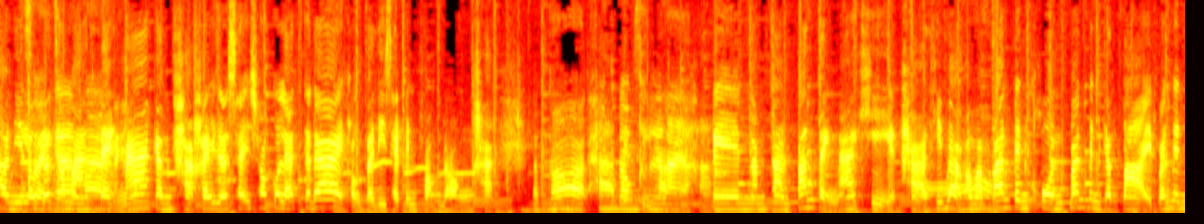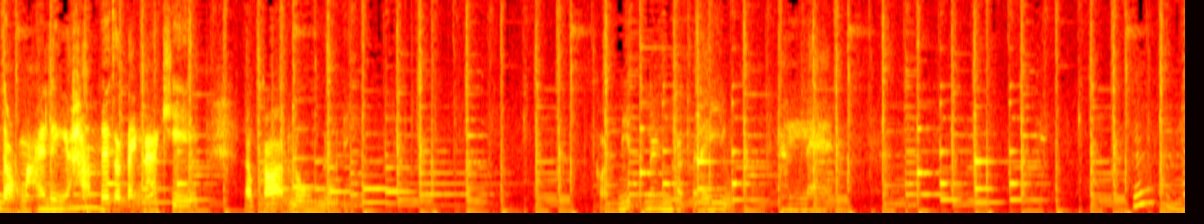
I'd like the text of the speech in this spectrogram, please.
ราวนี้เราก็จะมาแต่งหน้ากันค่ะ ใครจะใช้ช็อกโกแลตก็ได้ ของจะดีใช้เป็นฟองดองค่ะ แล้วก็ทาดเป็อนงสีคือขาวอะไรอะคะเป็นน้ำตาลปั้นแต่งหน้าเค้กค่ะอ๋อที่แบบเอามาปั้นเป็นคนปั้นเป็นกระต่าย ปั้นเป็นดอกไม้อะไรอย่างเงี้ยค่ะอืมเพื่อจะแต่งหน้าเค้กแล้วก็ลงเลยกดนิดนึงก็จะได้อยู่นั่นแหละอืม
